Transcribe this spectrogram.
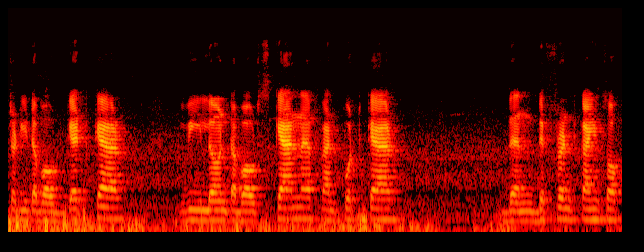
studied about get char we learned about scanf and putchar then different kinds of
